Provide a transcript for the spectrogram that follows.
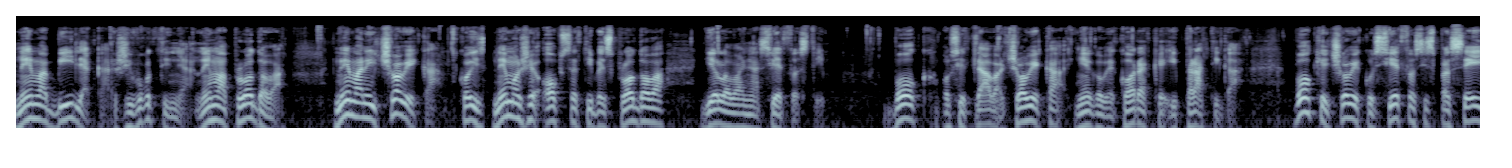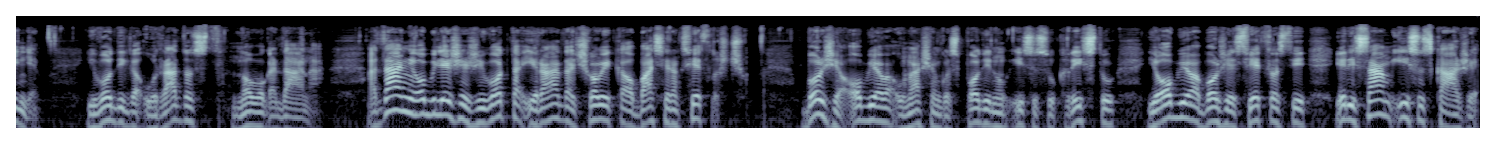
Nema biljaka, životinja, nema plodova. Nema ni čovjeka koji ne može opstati bez plodova djelovanja svjetlosti. Bog osvjetljava čovjeka, njegove korake i prati ga. Bog je čovjeku svjetlost i spasenje i vodi ga u radost novoga dana. A dan je obilježje života i rada čovjeka obasjenog svjetlošću. Božja objava u našem gospodinu Isusu Kristu je objava Božje svjetlosti jer i sam Isus kaže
